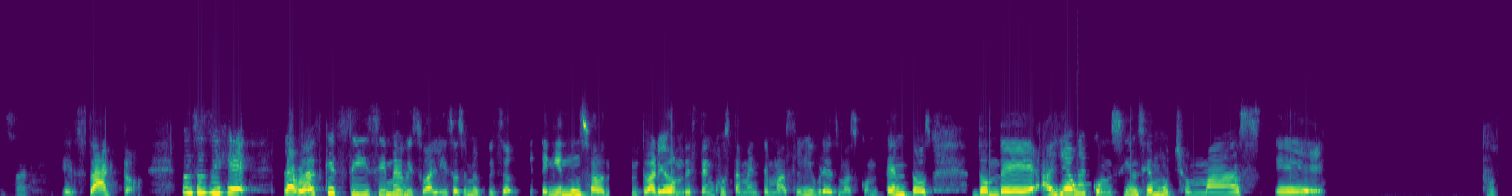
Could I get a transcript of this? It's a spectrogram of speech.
exacto. Exacto. Entonces dije, la verdad es que sí, sí me visualizo, sí me visualizo teniendo un santuario donde estén justamente más libres, más contentos, donde haya una conciencia mucho más, eh, pues,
